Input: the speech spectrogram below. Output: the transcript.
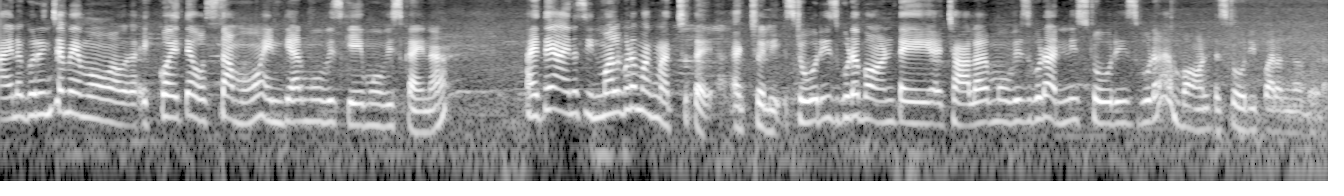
ఆయన గురించే మేము ఎక్కువ అయితే వస్తాము. ఎన్టీఆర్ మూవీస్కి ఏ మూవీస్కి అయినా అయితే ఆయన సినిమాలు కూడా మాకు నచ్చుతాయి యాక్చువల్లీ స్టోరీస్ కూడా బాగుంటాయి చాలా మూవీస్ కూడా అన్ని స్టోరీస్ కూడా బాగుంటాయి స్టోరీ పరంగా కూడా.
